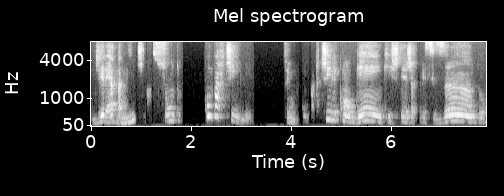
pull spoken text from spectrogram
diretamente uhum. no assunto, compartilhe. Sim. Compartilhe com alguém que esteja precisando,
